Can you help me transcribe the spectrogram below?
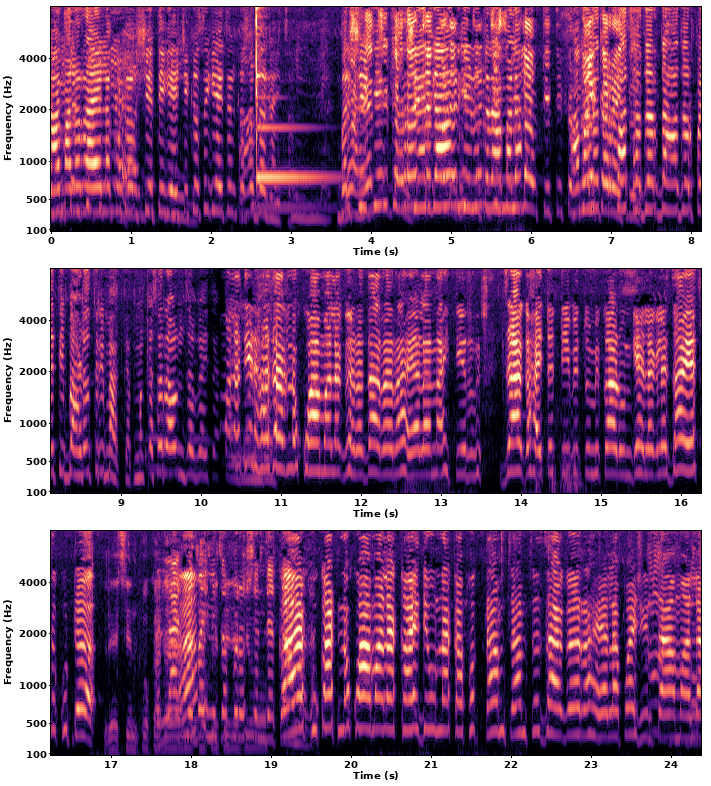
आम्हाला राहायला कुठं शेती घ्यायची? कसं घ्यायचं आणि कसं जगायचं? बरं शेती शेत गावात गेलो तर आम्हाला आम्हाला पाच हजार दहा हजार रुपये ती भाडं तरी मागतात. मग कसं राहून जगायचं? मला दीड हजार नको आम्हाला घरदार राहायला नाही ती जागा आहे तर ती बी तुम्ही काढून घ्यायला लागल्या. जायचं कुठं? रेशन फुकट काय फुकाट नको आम्हाला काय देऊ नका. फक्त आमचं आमचं जागा राहायला पाहिजे तर आम्हाला.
